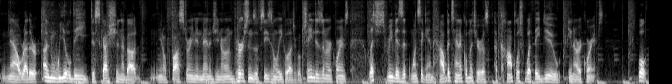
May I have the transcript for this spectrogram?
now rather unwieldy discussion about you know fostering and managing our own versions of seasonal ecological changes in our aquariums, let's just revisit once again how botanical materials accomplish what they do in our aquariums. Well,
